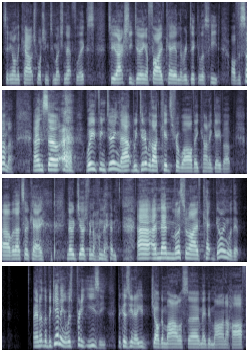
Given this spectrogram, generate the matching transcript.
sitting on the couch watching too much Netflix, to actually doing a 5K in the ridiculous heat of the summer. And so uh, we've been doing that. We did it with our kids for a while. They kind of gave up, uh, but that's okay. no judgment on them. Uh, and then Melissa and I have kept going with it. And at the beginning, it was pretty easy because, you know, you'd jog a mile or so, maybe a mile and a half.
